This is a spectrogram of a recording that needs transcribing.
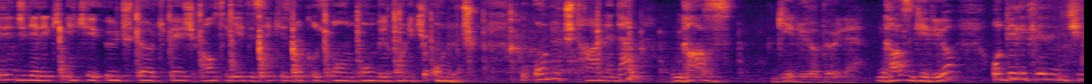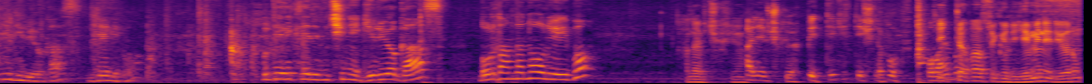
birinci delik 2, 3, 4, 5, 6, 7, 8, 9, 10, 11, 12, 13. Bu 13 taneden gaz geliyor böyle. Gaz geliyor. O deliklerin içine giriyor gaz. Deli bu. Bu deliklerin içine giriyor gaz. Buradan da ne oluyor İbo? Alev çıkıyor. Alev çıkıyor. Bitti gitti işte bu. Olay İlk bu. defa söküldü. Yemin ediyorum.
